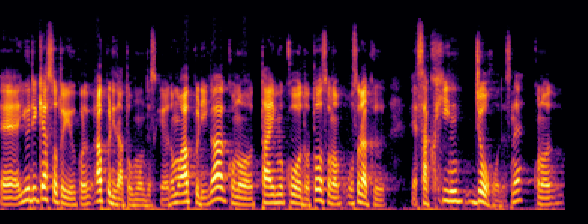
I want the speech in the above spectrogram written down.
えー、UD キャストというこれアプリだと思うんですけれども、アプリがこのタイムコードとそのおそらく作品情報ですね。この、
